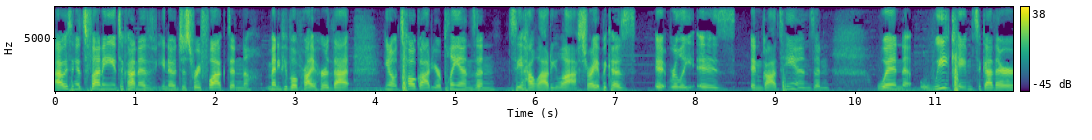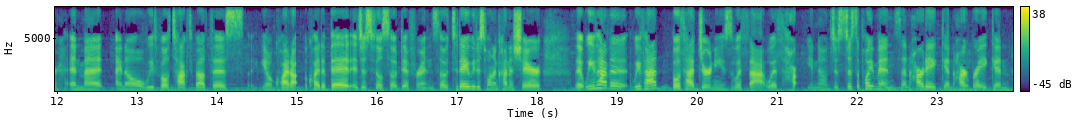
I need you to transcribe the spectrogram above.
I always think it's funny to kind of, you know, just reflect. And many people have probably heard that, you know, tell God your plans and see how loud he laughs, right? Because it really is in God's hands. And when we came together and met, I know we've both talked about this, you know, quite a, quite a bit. It just feels so different. And so today we just want to kind of share that we've had a we've had both had journeys with that, with you know, just disappointments and heartache and heartbreak. And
